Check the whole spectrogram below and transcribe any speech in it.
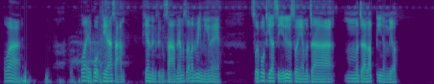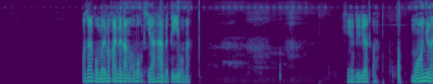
เพราะว่าเพราะไอพวกทีอาสามทีอาหนึ่งถึงสามเนี่ยมันสามารถวิ่งหนีเลยส่วนพวกทีอาสี่คือส่วนใหญ่มันจะมันจะรับตีอย่างเดียว เพราะฉะนั้นผมเลยไม่ค่อยแนะนำเอาพวกทีอาห้าไปตีผมนะโอเคดีเลือดก่อนหมออยู่ไหน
